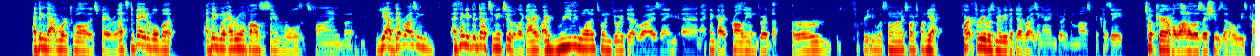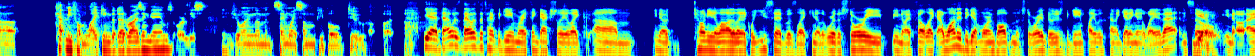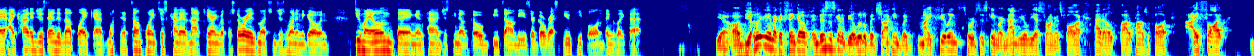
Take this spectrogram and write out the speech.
I think that worked well in its favor. That's debatable, but I think when everyone follows the same rules, it's fine. But yeah, Dead Rising, I think it did that to me too. Like I, I really wanted to enjoy Dead Rising, and I think I probably enjoyed the third three. What's the one on Xbox One? Yeah, part three was maybe the Dead Rising I enjoyed the most because they took care of a lot of those issues that always kind of kept me from liking the Dead Rising games, or at least enjoying them in the same way some people do. But Yeah, that was that was the type of game where I think actually like um, you know Tony a lot of like what you said was like you know where the story you know I felt like I wanted to get more involved in the story but it was just the gameplay was kind of getting in the way of that and so Yeah. you know I, I kind of just ended up like at at some point just kind of not caring about the story as much and just wanting to go and do my own thing and kind of just you know go beat zombies or go rescue people and things like that. Yeah. Uh, the other game I could think of, and this is going to be a little bit shocking, but my feelings towards this game are not nearly as strong as Fallout. I had a lot of problems with Fallout. I thought,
